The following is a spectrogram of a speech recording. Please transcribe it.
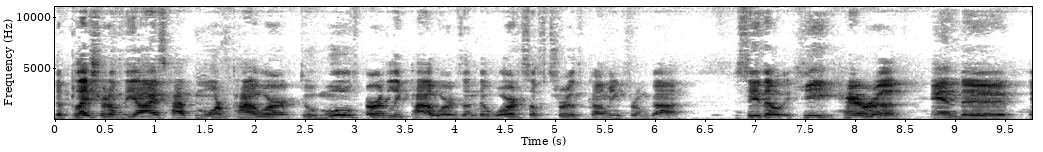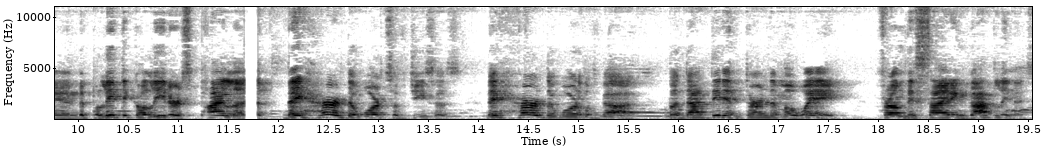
the pleasure of the eyes had more power to move earthly powers than the words of truth coming from God. See, the, he, Herod, and the, and the political leaders, Pilate, they heard the words of Jesus. They heard the word of God, but that didn't turn them away from deciding godliness.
